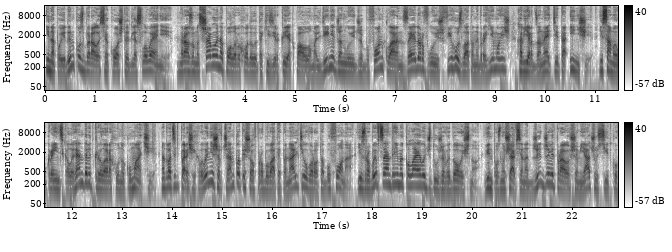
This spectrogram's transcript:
І на поєдинку збиралися кошти для Словенії. Разом із Шевою на поле виходили такі зірки, як Пауло Мальдіні, Джан Луїджі Буфон, Кларен Зейдорф, Луїш Фігу, Златан Ібрагімович, Хав'єр Дзанетті та інші. І саме українська легенда відкрила рахунок у матчі. На 21-й хвилині Шевченко пішов пробивати пенальті у ворота Буфона. І зробив це Андрій Миколаєвич дуже видовищно. Він познущався над Джиджи, відправивши м'яч у сітку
